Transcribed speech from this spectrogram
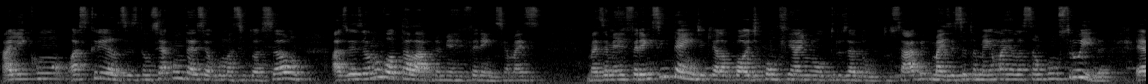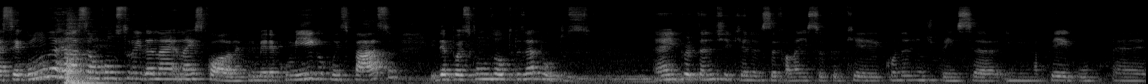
ali com as crianças. Então, se acontece alguma situação, às vezes eu não vou estar lá pra minha referência, mas, mas a minha referência entende que ela pode confiar em outros adultos, sabe? Mas isso também é uma relação construída. É a segunda relação construída na, na escola, né? Primeiro é comigo, com o espaço, e depois com os outros adultos. É importante que você falar isso, porque quando a gente pensa em apego, é,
